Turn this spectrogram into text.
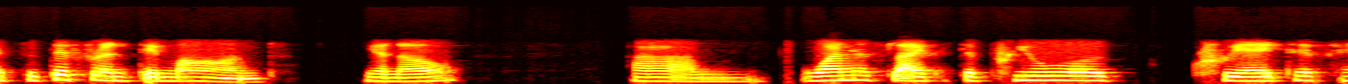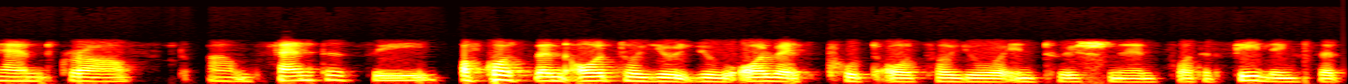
it's a different demand, you know. Um, one is like the pure creative handcraft um, fantasy. Of course, then also you you always put also your intuition in for the feelings that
